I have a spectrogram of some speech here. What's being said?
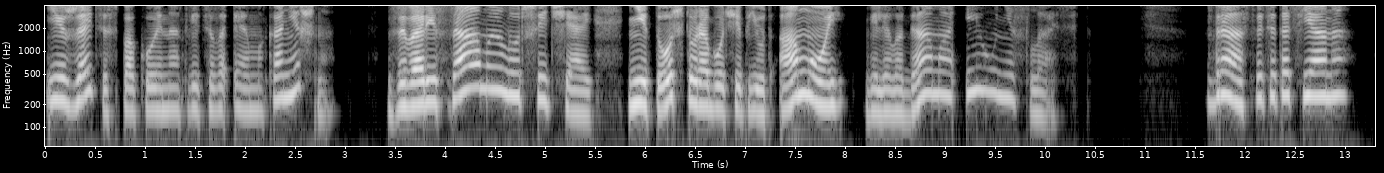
«Езжайте спокойно», — ответила Эмма. «Конечно». «Завари самый лучший чай, не тот, что рабочие пьют, а мой», — велела дама и унеслась. «Здравствуйте, Татьяна!» —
